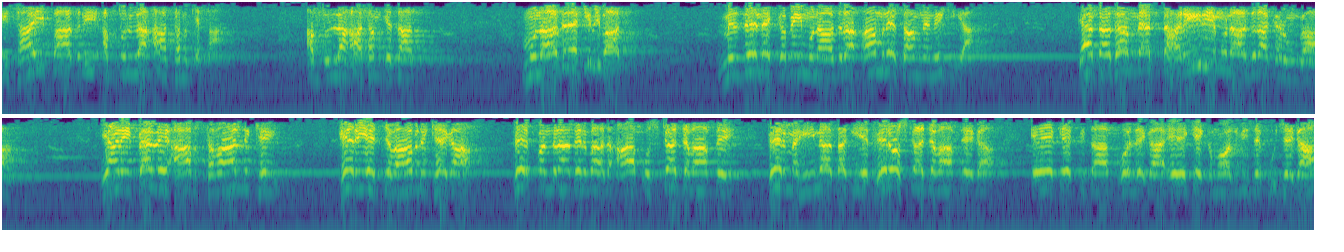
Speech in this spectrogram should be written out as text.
عیسائی پادری عبداللہ آتم کے ساتھ۔ عبداللہ آتم کے ساتھ۔ مناظرے کی بھی بات۔ مرزے نے کبھی مناظرہ آمنے سامنے نہیں کیا۔ کہتا تھا، میں تحریری مناظرہ کروں گا۔ یعنی پہلے آپ سوال لکھیں، پھر یہ جواب لکھے گا۔ پھر پندرہ دن بعد آپ اس کا جواب دیں۔ پھر مہینہ تک یہ پھر اس کا جواب دے گا۔ ایک ایک کتاب کھولے گا، ایک ایک مولوی سے پوچھے گا،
